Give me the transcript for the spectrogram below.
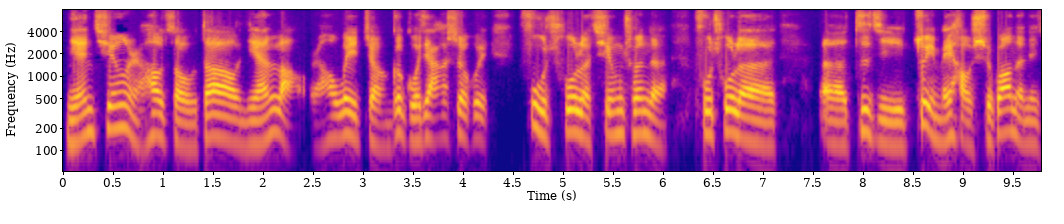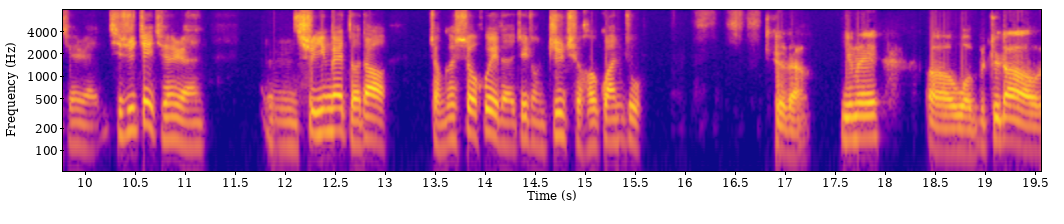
年轻，然后走到年老，然后为整个国家和社会付出了青春的，付出了呃自己最美好时光的那群人。其实这群人，嗯，是应该得到整个社会的这种支持和关注。是的，因为。呃，我不知道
